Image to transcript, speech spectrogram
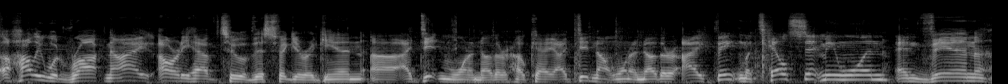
a Hollywood Rock. Now, I already have two of this figure again. Uh, I didn't want another, okay? I did not want another. I think Mattel sent me one, and then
